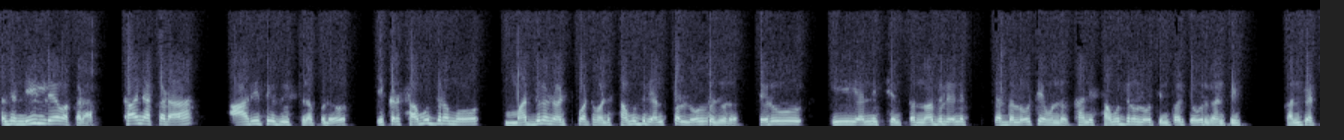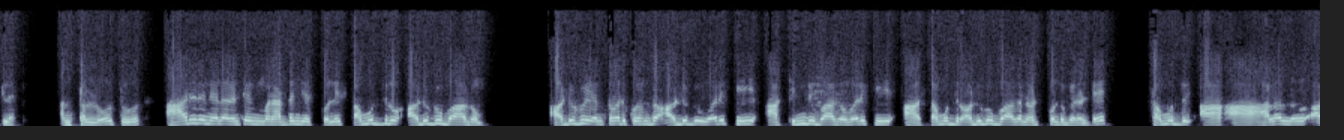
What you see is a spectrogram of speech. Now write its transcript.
అంటే నీళ్ళు లేవు అక్కడ. కానీ అక్కడ ఆ రీతిగా చూసినప్పుడు ఇక్కడ సముద్రము మధ్యలో నడిచిపోవటం అంటే సముద్రం ఎంత లోతు చూడు. చెరువు ఈ అన్ని చింత నదులేని పెద్ద లోతే ఉండవు. కానీ సముద్రం లోతు ఇంతవరకు ఎవరు కనిపి కనిపెట్టలే. అంత లోతు ఆరిన నేల అంటే మనం అర్థం చేసుకొని సముద్రం అడుగు భాగం. అడుగు ఎంతవరకు ఉందో అడుగు వరకు ఆ కింది భాగం వరకు ఆ సముద్రం అడుగు బాగా నడుచుకుంటూ సముద్ర ఆ అలలు ఆ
